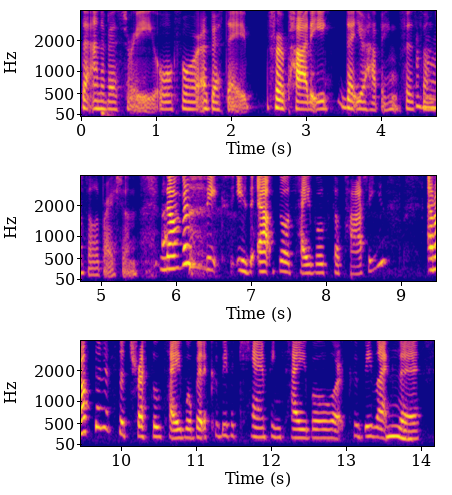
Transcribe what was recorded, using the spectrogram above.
the anniversary, or for a birthday for a party that you're having for some mm-hmm. celebration. Number six is outdoor tables for parties. And often it's the trestle table, but it could be the camping table or it could be like the mm.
